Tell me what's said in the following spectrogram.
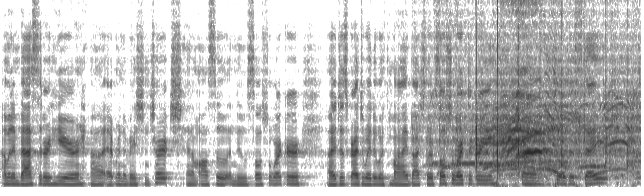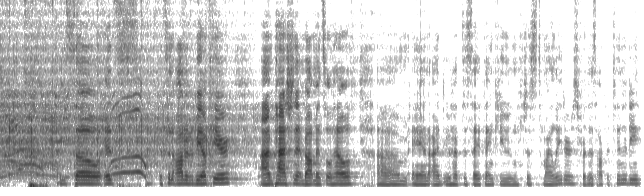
I'm an ambassador here uh, at Renovation Church, and I'm also a new social worker. I just graduated with my Bachelor of Social Work degree from Georgia State. And so it's, it's an honor to be up here. I'm passionate about mental health, um, and I do have to say thank you just to my leaders for this opportunity.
